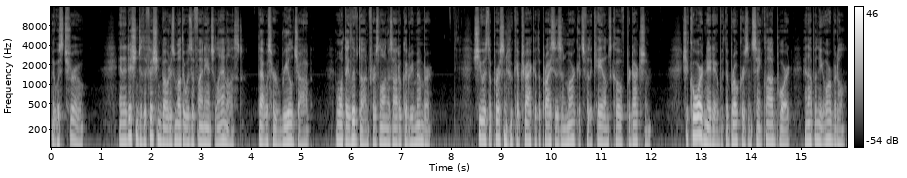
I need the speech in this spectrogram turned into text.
It was true. In addition to the fishing boat, his mother was a financial analyst. That was her real job, and what they lived on for as long as Otto could remember. She was the person who kept track of the prices and markets for the Calem's Cove production. She coordinated with the brokers in St. Cloudport and up in the orbital,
